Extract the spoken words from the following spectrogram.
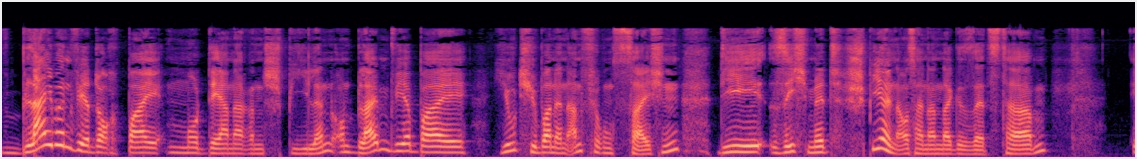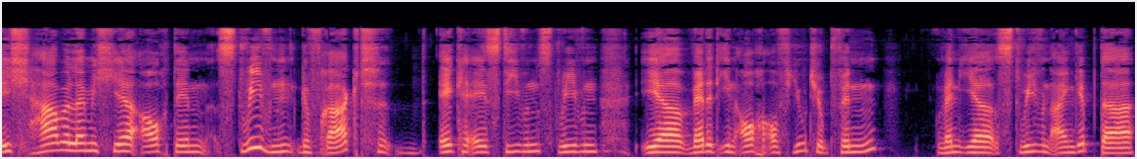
bleiben wir doch bei moderneren Spielen und bleiben wir bei YouTubern in Anführungszeichen, die sich mit Spielen auseinandergesetzt haben. Ich habe nämlich hier auch den Steven gefragt, aka Steven, Steven. Ihr werdet ihn auch auf YouTube finden, wenn ihr Steven eingibt. Da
